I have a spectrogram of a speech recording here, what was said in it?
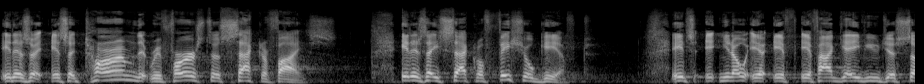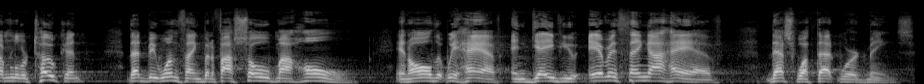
It is a, it's a term that refers to sacrifice. It is a sacrificial gift. It's, it, you know, if, if I gave you just some little token, that'd be one thing. But if I sold my home and all that we have and gave you everything I have, that's what that word means.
